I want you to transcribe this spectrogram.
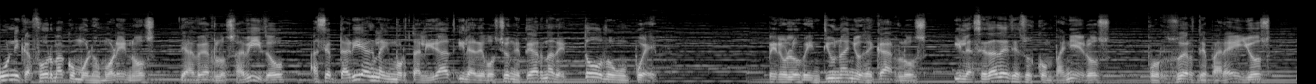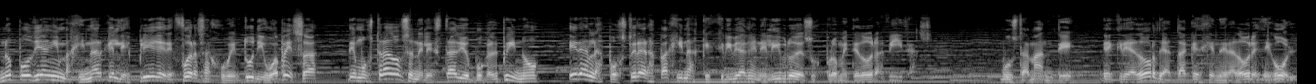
Única forma como los morenos, de haberlo sabido, aceptarían la inmortalidad y la devoción eterna de todo un pueblo. Pero los 21 años de Carlos y las edades de sus compañeros, por suerte para ellos, no podían imaginar que el despliegue de fuerza, juventud y guapesa, demostrados en el estadio Pucalpino, eran las posteras páginas que escribían en el libro de sus prometedoras vidas. Bustamante, el creador de ataques generadores de gol,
